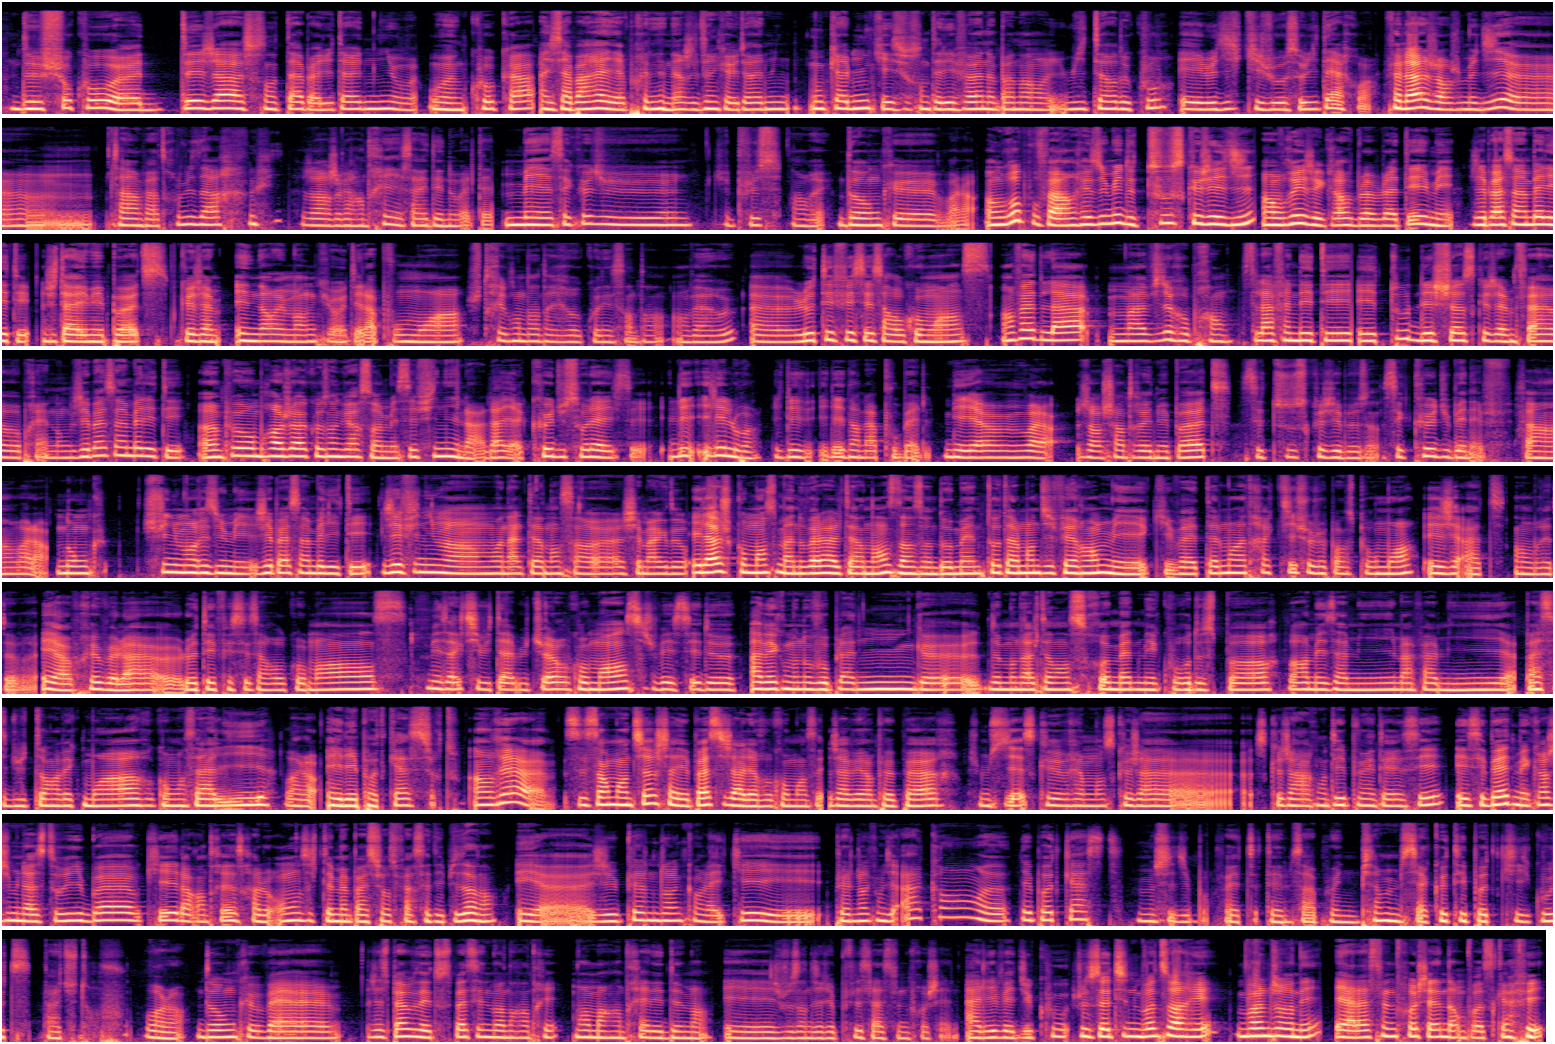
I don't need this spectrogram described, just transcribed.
de choco déjà sur son table à 8h30 ou, un coca. Et c'est pareil, elle prend une énergie drink à 8h30. Ou Camille qui est sur son téléphone pendant 8 heures de cours et Elodie qui joue au solitaire quoi. Enfin là, genre je me dis, ça va me faire trop bizarre. genre je vais rentrer et ça va être des nouvelles têtes. Mais c'est que du du plus en vrai. Donc euh, voilà. En gros, pour faire un résumé de tout ce que j'ai dit, en vrai, j'ai grave blablaté, mais j'ai passé un bel été. J'étais avec mes potes que j'aime énormément, qui ont été là pour moi. Je suis très contente et reconnaissante envers eux. Euh, le TFC, ça recommence. En fait, là, ma vie reprend. C'est la fin d'été et toutes les choses que j'aime faire reprennent. Donc j'ai passé un bel été. Un peu ombrageux à cause d'un garçon, mais c'est fini là. Là, il y a que du soleil. Il, est, loin. Il est, il est dans la poubelle. Mais euh, voilà, genre je suis entourée de mes potes. C'est tout ce que j'ai besoin. C'est que du bénéf. Enfin voilà. Donc je finis mon résumé, j'ai passé un bel été, j'ai fini mon alternance euh, chez McDo. Et là, je commence ma nouvelle alternance dans un domaine totalement différent, mais qui va être tellement attractif, je pense, pour moi. Et j'ai hâte, en vrai de vrai. Et après, ben là, euh, le TFC, ça recommence. Mes activités habituelles recommencent. Je vais essayer de, avec mon nouveau planning euh, de mon alternance, remettre mes cours de sport, voir mes amis, ma famille, passer du temps avec moi, recommencer à lire. Voilà. Et les podcasts surtout. En vrai, c'est sans mentir, je savais pas si j'allais recommencer. J'avais un peu peur. Je me suis dit, est-ce que vraiment ce que j'ai raconté peut intéresser Et c'est bête, mais quand j'ai mis la story, ouais, ok, la rentrée sera le 11, j'étais même pas sûre de faire cet épisode. Hein. Et euh, j'ai eu plein de gens qui ont liké et plein de gens qui me disent Ah, quand euh, les podcasts? Je me suis dit, bon, en fait, t'aimes ça pour une pire, même s'il y a que tes potes qui écoutent, bah tu t'en fous. Voilà. Donc, euh, bah. J'espère que vous avez tous passé une bonne rentrée. Moi, ma rentrée, elle est demain. Et je vous en dirai plus la semaine prochaine. Allez, bah du coup, je vous souhaite une bonne soirée, bonne journée. Et à la semaine prochaine dans Post Café.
